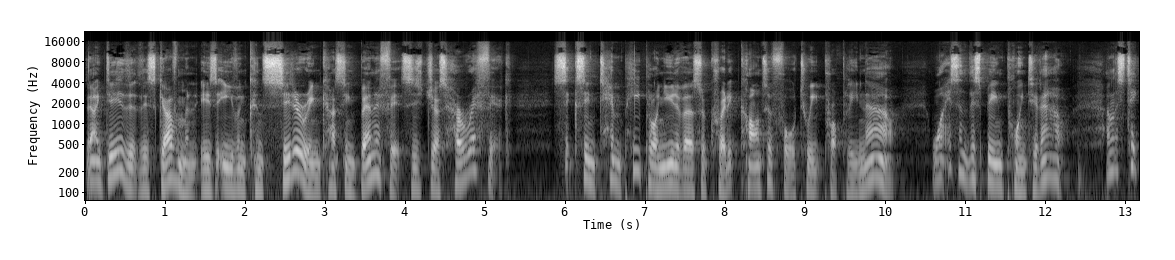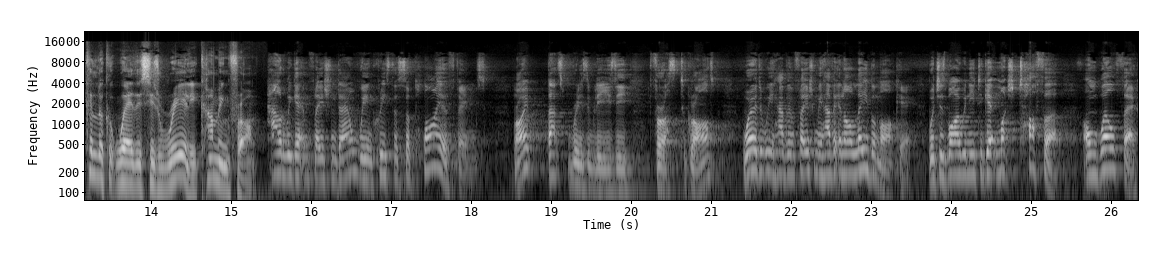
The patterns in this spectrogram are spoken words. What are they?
The idea that this government is even considering cutting benefits is just horrific. Six in ten people on universal credit can't afford to eat properly now. Why isn't this being pointed out? And let's take a look at where this is really coming from. How do we get inflation down? We increase the supply of things, right? That's reasonably easy for us to grasp. Where do we have inflation? We have it in our labour market, which is why we need to get much tougher on welfare.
